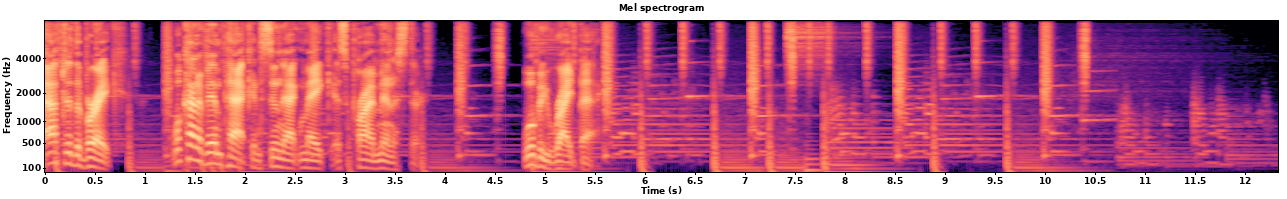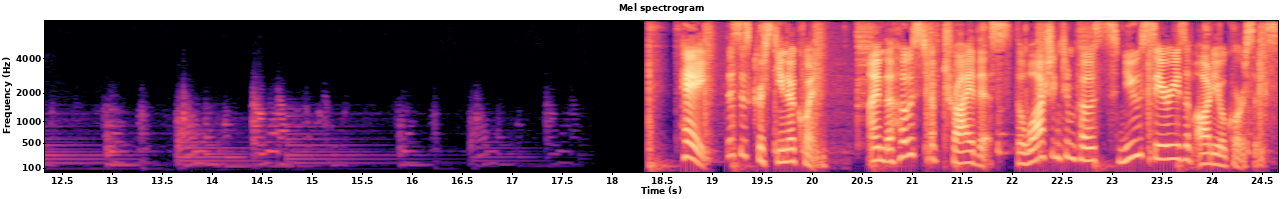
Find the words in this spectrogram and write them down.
After the break, what kind of impact can Sunak make as prime minister? We'll be right back. Hey, this is Christina Quinn. I'm the host of Try This, the Washington Post's new series of audio courses.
